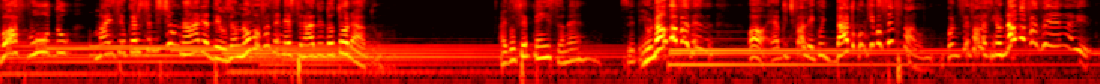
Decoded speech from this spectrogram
vou a fundo, mas eu quero ser missionária, Deus. Eu não vou fazer mestrado e doutorado. Aí você pensa, né? Eu não vou fazer. Ó, é o que te falei, cuidado com o que você fala. Quando você fala assim, eu não vou fazer.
